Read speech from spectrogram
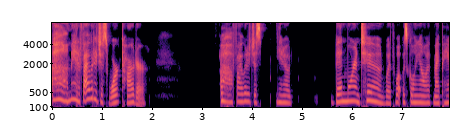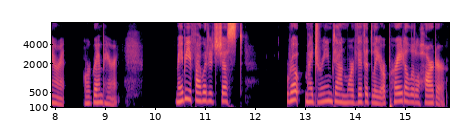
Oh, man, if I would have just worked harder. Oh, if I would have just, you know, been more in tune with what was going on with my parent or grandparent. Maybe if I would have just wrote my dream down more vividly or prayed a little harder.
